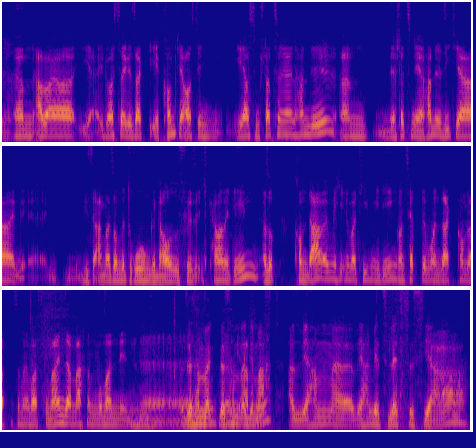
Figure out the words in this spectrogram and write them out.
Ja. Ähm, aber ja, du hast ja gesagt, ihr kommt ja aus dem, eher aus dem stationären Handel. Ähm, der stationäre Handel sieht ja äh, diese Amazon-Bedrohung genauso für sich. Kann man mit denen, also kommen da irgendwelche innovativen Ideen, Konzepte, wo man sagt, komm, lass uns doch mal was gemeinsam machen, wo man den, mhm. äh, Das haben wir, das haben wir gemacht. Also wir haben, äh, wir haben jetzt letztes Jahr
